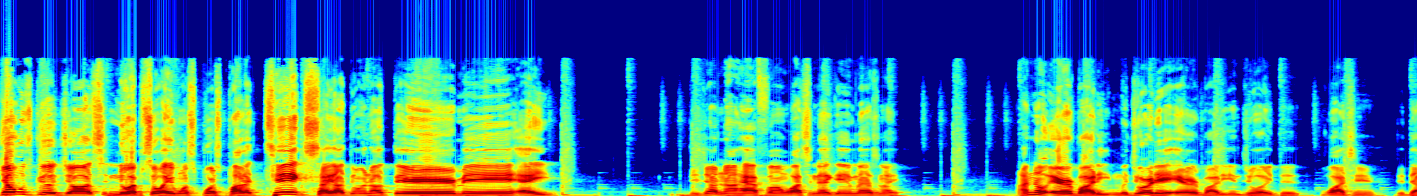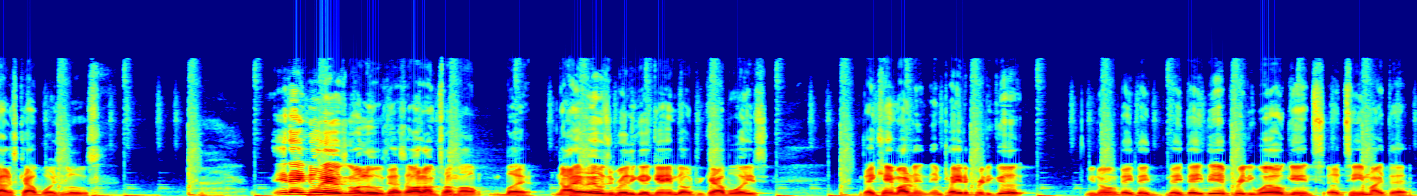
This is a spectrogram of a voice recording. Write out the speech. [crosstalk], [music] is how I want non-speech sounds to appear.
Yo, what's good, y'all? It's a new episode, A1 Sports Politics. How y'all doing out there, man? Hey, did y'all not have fun watching that game last night? I know everybody, majority of everybody enjoyed the watching the Dallas Cowboys lose. And they knew they was gonna lose. That's all I'm talking about. But no, it, it was a really good game though. The Cowboys, they came out and, and played it pretty good. You know, they, they they they did pretty well against a team like that.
